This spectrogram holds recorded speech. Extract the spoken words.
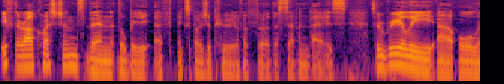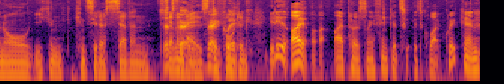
If there are questions, then there'll be an exposure period of a further seven days. So really, uh, all in all, you can consider seven so seven very, days very to fourteen. Quick. It is. I I personally think it's it's quite quick, and yeah.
